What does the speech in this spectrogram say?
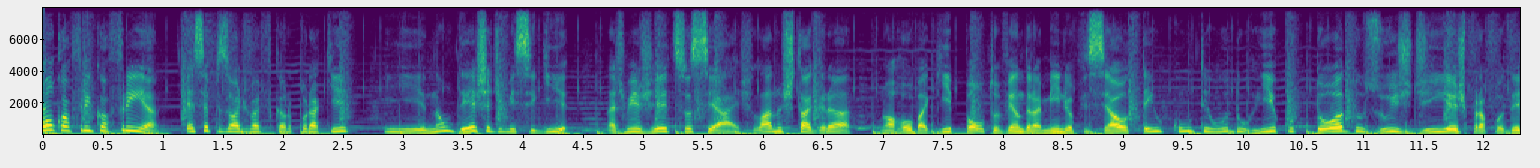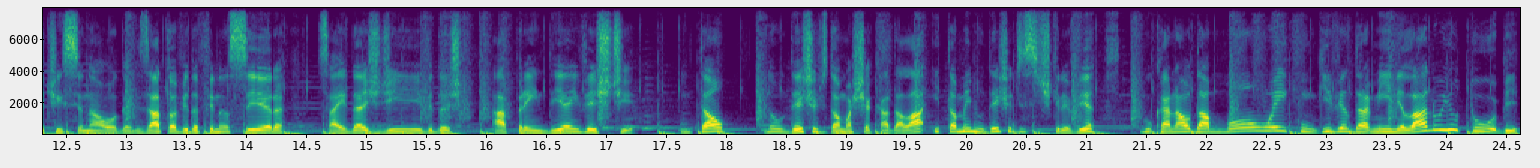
Bom, cofrinho cofrinha, esse episódio vai ficando por aqui e não deixa de me seguir nas minhas redes sociais. Lá no Instagram, no arroba gui.vendramini.oficial, tenho conteúdo rico todos os dias para poder te ensinar a organizar a tua vida financeira, sair das dívidas, aprender a investir. Então, não deixa de dar uma checada lá e também não deixa de se inscrever no canal da Monway com Gui Vendramini lá no YouTube.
